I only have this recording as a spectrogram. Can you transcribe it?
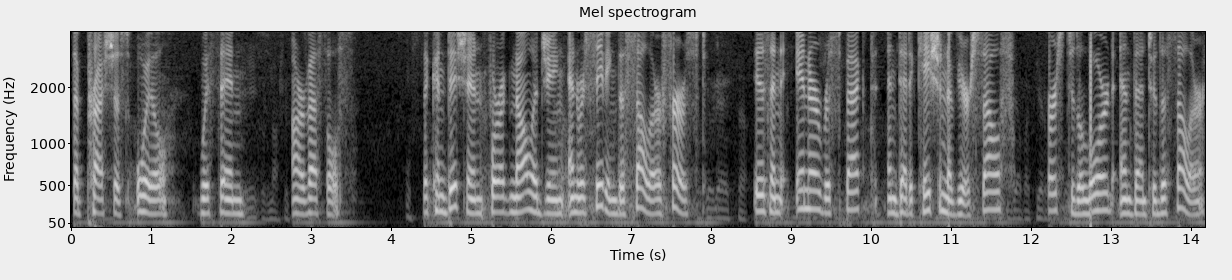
the precious oil within our vessels. The condition for acknowledging and receiving the seller first is an inner respect and dedication of yourself first to the Lord and then to the seller.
